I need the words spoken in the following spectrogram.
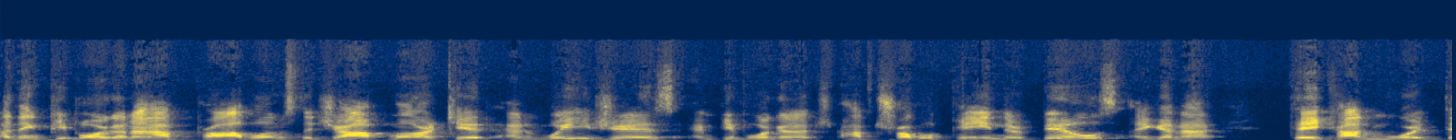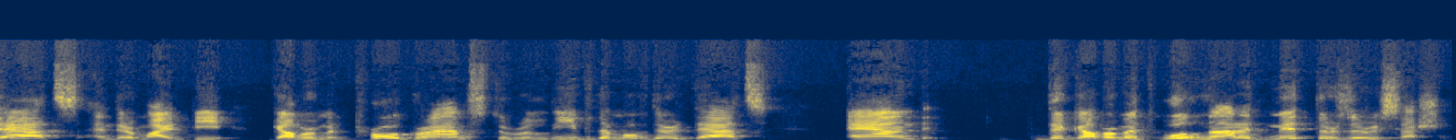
I think people are going to have problems, the job market and wages, and people are going to have trouble paying their bills. They're going to take on more debts, and there might be government programs to relieve them of their debts. And the government will not admit there's a recession,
